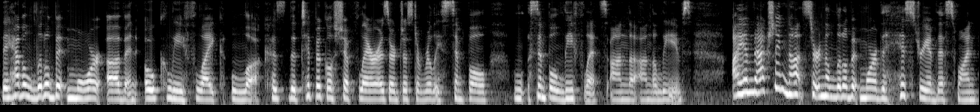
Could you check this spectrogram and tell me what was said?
they have a little bit more of an oak leaf-like look because the typical Scheffleras are just a really simple, simple leaflets on the on the leaves. I am actually not certain a little bit more of the history of this one.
